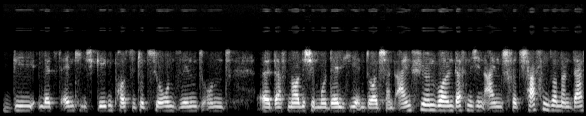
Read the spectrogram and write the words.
die letztendlich gegen Prostitution sind und das nordische Modell hier in Deutschland einführen wollen, das nicht in einem Schritt schaffen, sondern das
